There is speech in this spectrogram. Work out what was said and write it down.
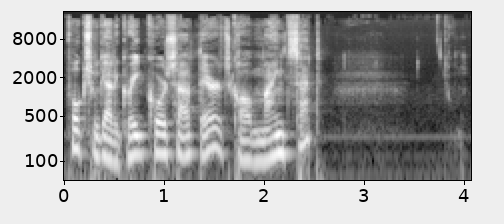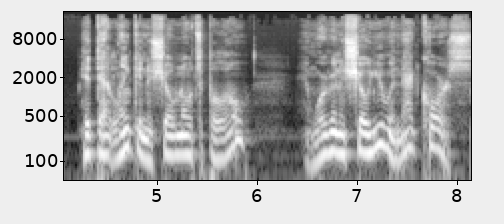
Folks, we got a great course out there. It's called Mindset. Hit that link in the show notes below, and we're going to show you in that course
